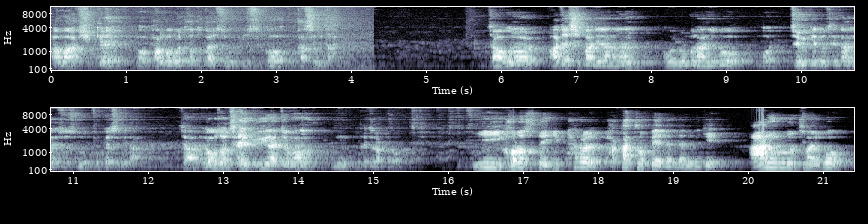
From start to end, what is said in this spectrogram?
아마 쉽게 어, 방법을 터득할 수 있을 것 같습니다. 자, 오늘 아저씨 발이라는 어, 욕은 아니고 뭐 재밌게도 생각했었으면 좋겠습니다. 자, 여기서 제일 유의할 점은 음, 헤드락 걸어. 이 걸었을 때 이 팔을 바깥으로 빼야 된다는 거지. 안으로 넣지 말고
